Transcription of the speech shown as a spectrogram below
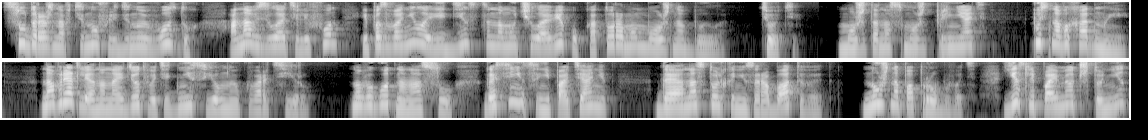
Судорожно втянув ледяной воздух, она взяла телефон и позвонила единственному человеку, которому можно было – тете. Может, она сможет принять? Пусть на выходные. Навряд ли она найдет в эти дни съемную квартиру. Новый год на носу, гостиницы не потянет, да и она столько не зарабатывает. Нужно попробовать. Если поймет, что нет,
